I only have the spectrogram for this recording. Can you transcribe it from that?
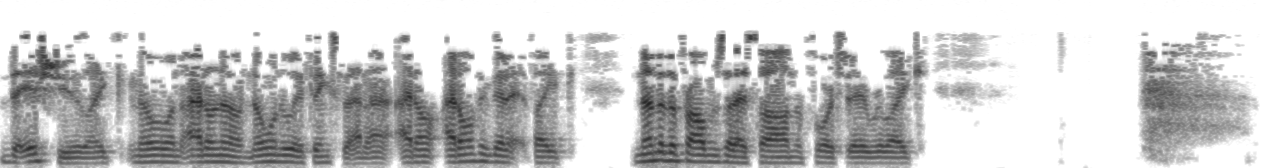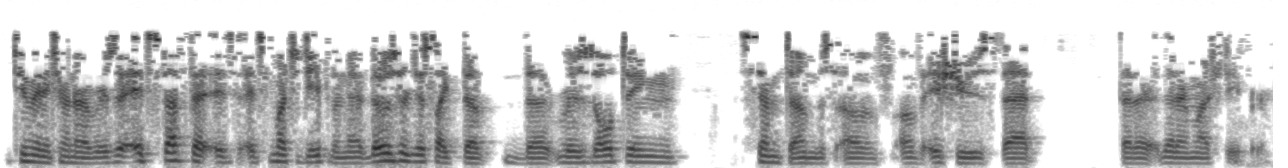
the issue. Like no one. I don't know. No one really thinks that. I, I don't. I don't think that it, like none of the problems that I saw on the floor today were like too many turnovers. It's stuff that is it's much deeper than that. Those are just like the the resulting symptoms of of issues that that are that are much deeper.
